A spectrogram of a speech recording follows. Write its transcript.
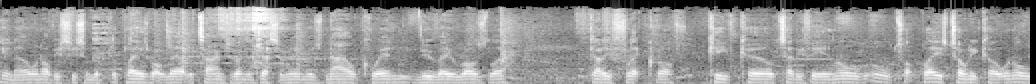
You know, and obviously some of the, the players were there at the time to run the dressing room was Niall Quinn, Uwe Rosler, Gary Flitcroft, Keith Curle, Terry Phelan, all all top players, Tony Coton, all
